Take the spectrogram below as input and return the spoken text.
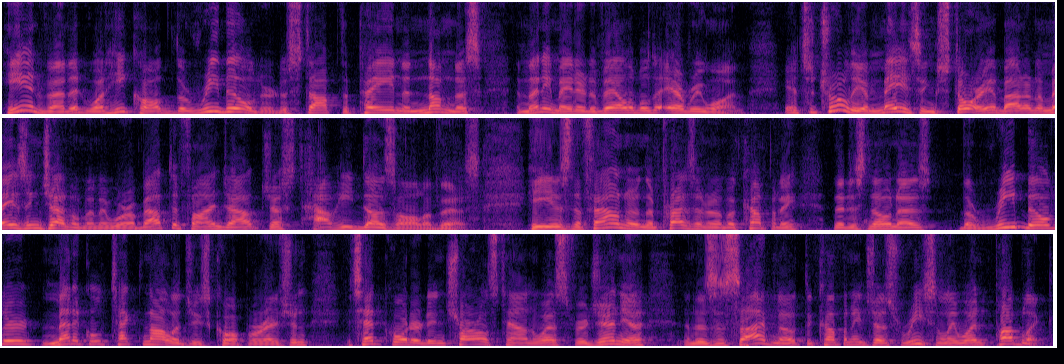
he invented what he called the rebuilder to stop the pain and numbness, and then he made it available to everyone. It's a truly amazing story about an amazing gentleman, and we're about to find out just how he does all of this. He is the founder and the president of a company that is known as the Rebuilder Medical Technologies Corporation. It's headquartered in Charles Town, West Virginia, and as a side note, the company just recently went public.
